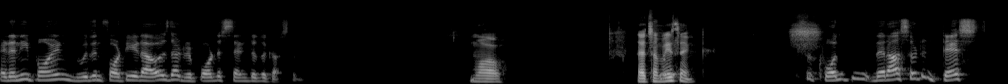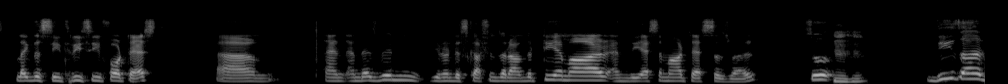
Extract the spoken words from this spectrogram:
at any point within 48 hours that report is sent to the customer Wow. That's amazing. so quality there are certain tests like the c3 c4 test um, and and there's been you know discussions around the tmr and the smr tests as well so hmm these are,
